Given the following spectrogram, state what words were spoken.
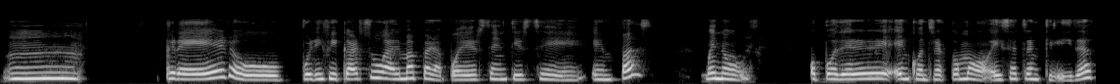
mm, creer o purificar su alma para poder sentirse en paz. Bueno, o poder encontrar como esa tranquilidad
